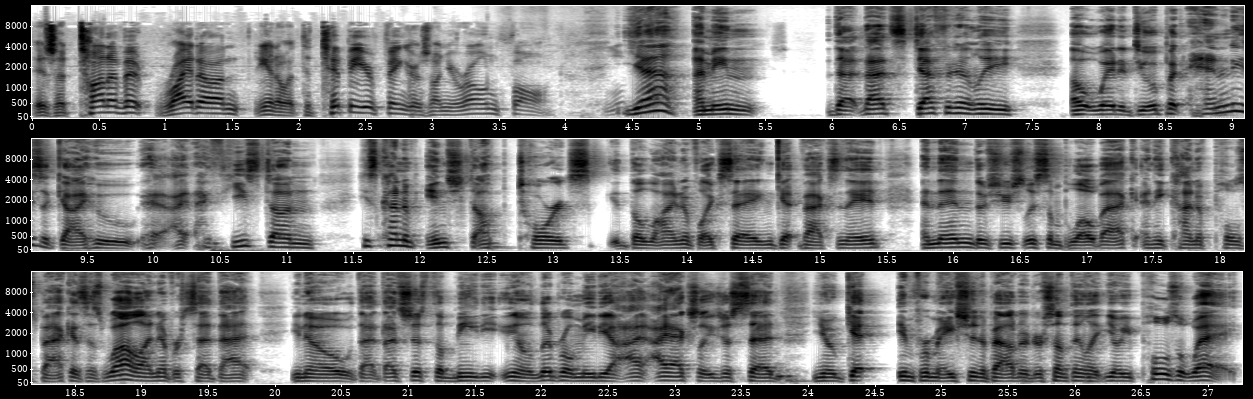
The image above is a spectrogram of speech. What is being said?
There's a ton of it right on, you know, at the tip of your fingers on your own phone. Yeah, I mean that that's definitely a way to do it. But Hannity's a guy who I, he's done he's kind of inched up towards the line of like saying get vaccinated. And then there's usually some blowback and he kind of pulls back and says well i never said that. You know that that's just the media you know liberal media. I, I actually just said you know get information about it or something like you know he pulls away.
